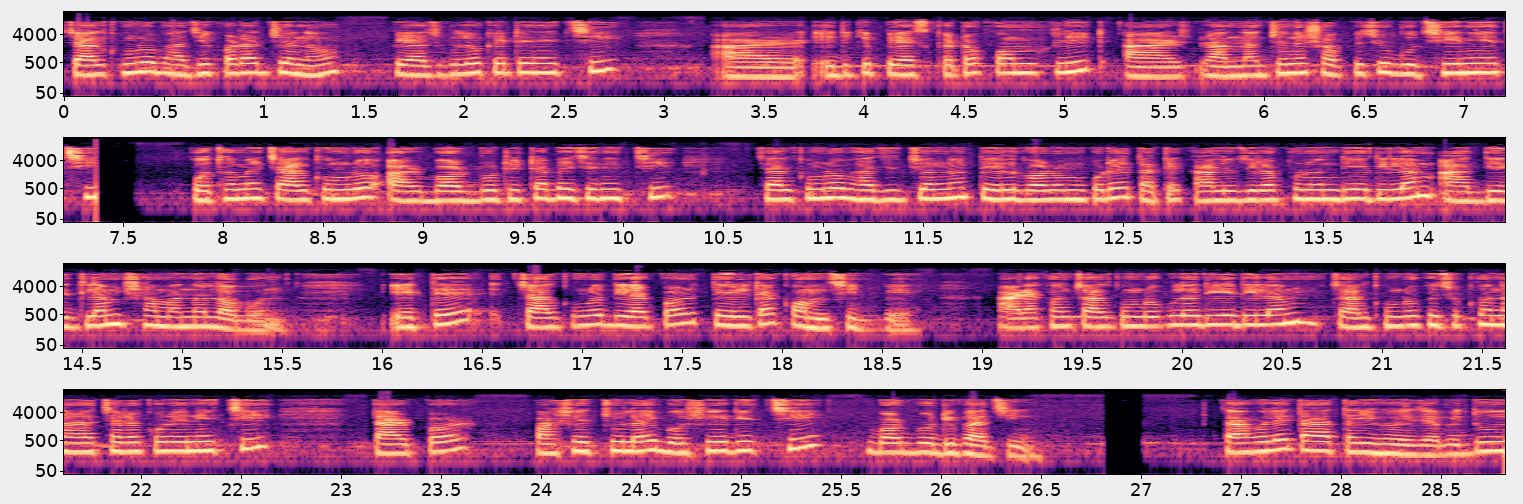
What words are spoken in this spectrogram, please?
চাল কুমড়ো ভাজি করার জন্য পেঁয়াজগুলো কেটে নিচ্ছি, আর এদিকে পেঁয়াজ কাটাও কমপ্লিট, আর রান্নার জন্য সব কিছু গুছিয়ে নিয়েছি। প্রথমে চাল কুমড়ো আর বরবটিটা ভেজে নিচ্ছি। চাল কুমড়ো ভাজির জন্য তেল গরম করে তাতে কালো জিরা ফোড়ন দিয়ে দিলাম আর দিয়ে দিলাম সামান্য লবণ। এতে চাল কুমড়ো দেওয়ার পর তেলটা কম ছিটবে। আর এখন চাল কুমড়োগুলো দিয়ে দিলাম। চাল কুমড়ো কিছুক্ষণ নাড়াচাড়া করে নিচ্ছি। তারপর পাশের চুলায় বসিয়ে দিচ্ছি বটবটি ভাজি। তাহলে তাড়াতাড়ি হয়ে যাবে। দুই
